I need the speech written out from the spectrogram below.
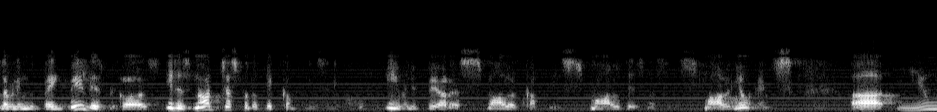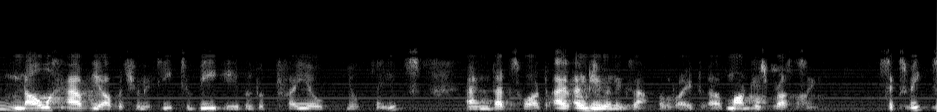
leveling the playing field is because it is not just for the big companies even if they are a smaller company, small businesses, small units. Uh, you now have the opportunity to be able to try out new things. And that's what, I, I'll give you an example, right? Uh, mortgage processing, six weeks.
